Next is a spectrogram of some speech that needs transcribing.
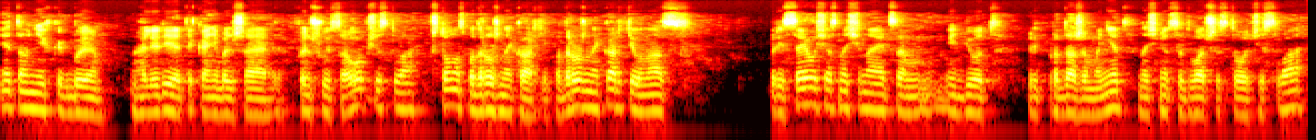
Это у них как бы галерея такая небольшая, фэншуй сообщества. Что у нас по дорожной карте? По дорожной карте у нас пресейл сейчас начинается, идет предпродажа монет начнется 26 числа.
